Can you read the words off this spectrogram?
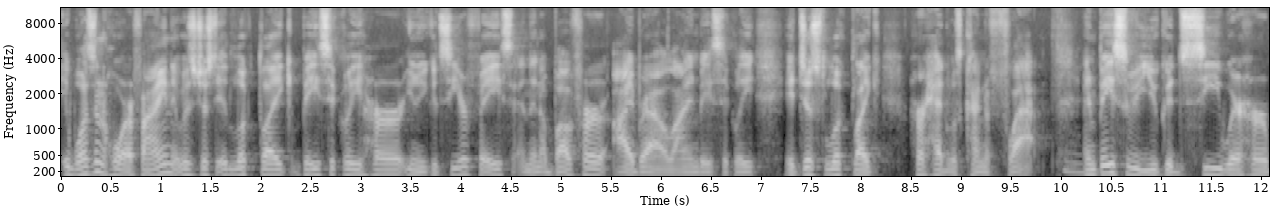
it wasn't horrifying it was just it looked like basically her you know you could see her face and then above her eyebrow line basically it just looked like her head was kind of flat mm. and basically you could see where her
